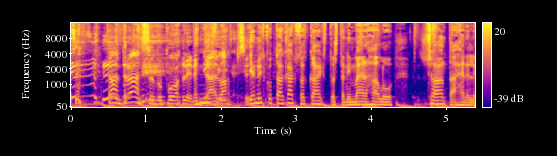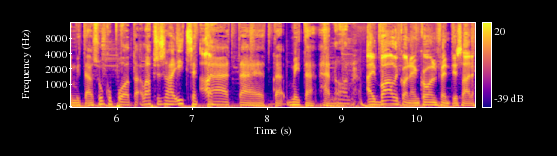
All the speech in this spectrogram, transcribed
Tää on transsukupuolinen niin, tää lapsi. Ja nyt kun tää on 2018, niin mä en halua saa antaa hänelle mitään sukupuolta. Lapsi saa itse Ai. päättää, että mitä hän on. Ai valkoinen konfettisaade.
